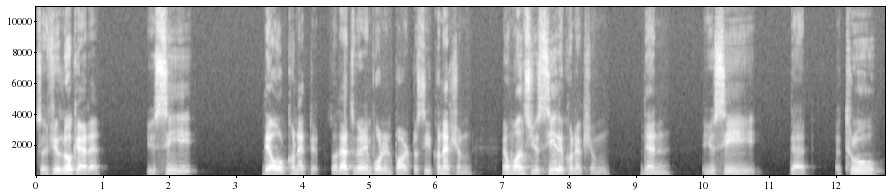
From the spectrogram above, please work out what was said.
So if you look at it, you see they're all connected. So that's very important part to see connection. And once you see the connection, then you see that through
